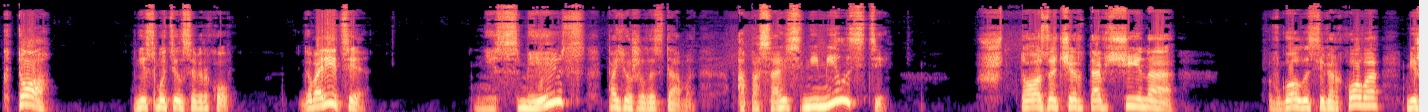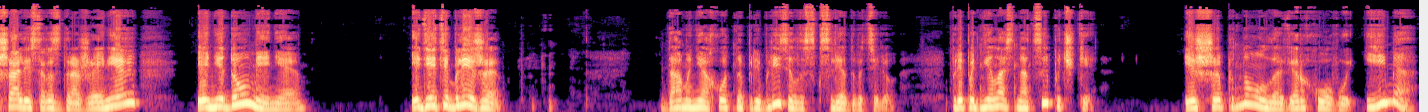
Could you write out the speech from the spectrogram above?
«Кто?» — не смутился Верхов. «Говорите!» «Не смеюсь», — поежилась дама, — «опасаюсь немилости». «Что за чертовщина?» В голосе Верхова мешались раздражение и недоумение. «Идите ближе!» Дама неохотно приблизилась к следователю, приподнялась на цыпочки и шепнула Верхову имя,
